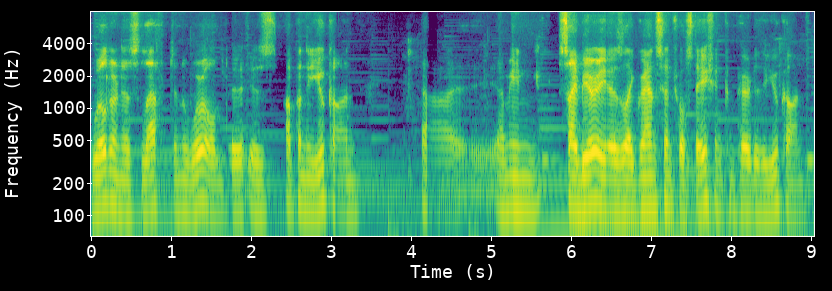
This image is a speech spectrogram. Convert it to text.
wilderness left in the world i- is up in the Yukon. Uh, I mean, Siberia is like Grand Central Station compared to the Yukon.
